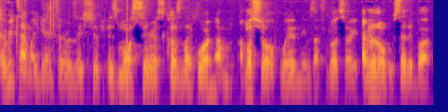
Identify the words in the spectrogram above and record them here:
every time I get into a relationship is more serious because like what um I'm not sure what your name is. I forgot. Sorry, I don't know who said it, but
